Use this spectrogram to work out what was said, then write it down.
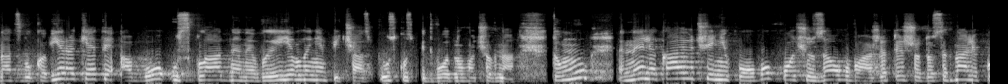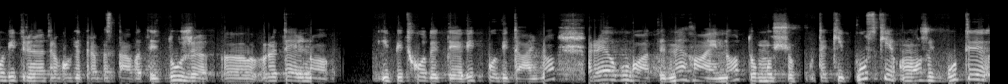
надзвукові ракети, або або ускладнене виявлення під час пуску з підводного човна. Тому не лякаючи нікого, хочу зауважити, що до сигналів повітряної тривоги треба ставитись дуже е, ретельно. І підходити відповідально, реагувати негайно, тому що такі пуски можуть бути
